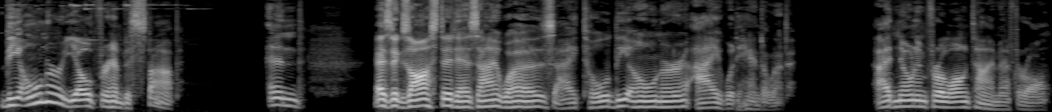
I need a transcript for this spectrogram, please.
The owner yelled for him to stop. And as exhausted as I was, I told the owner I would handle it. I'd known him for a long time, after all.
